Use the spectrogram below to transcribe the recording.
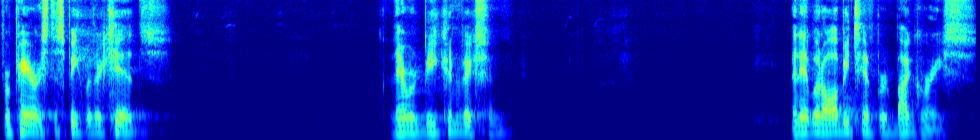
for parents to speak with their kids. There would be conviction. And it would all be tempered by grace.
